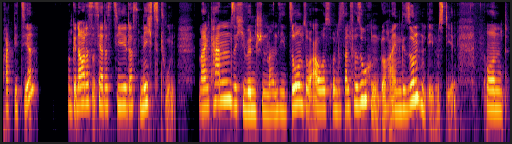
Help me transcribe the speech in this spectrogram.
praktizieren. Und genau das ist ja das Ziel, das Nichtstun. Man kann sich wünschen, man sieht so und so aus und es dann versuchen durch einen gesunden Lebensstil. Und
